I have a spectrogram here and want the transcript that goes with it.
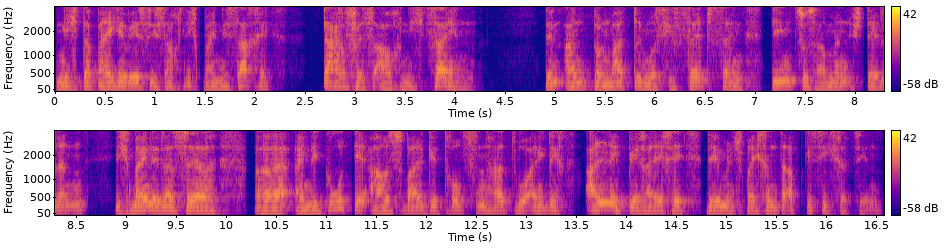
nicht dabei gewesen, ist auch nicht meine Sache, darf es auch nicht sein. Denn Anton Mattel muss sich selbst sein Team zusammenstellen. Ich meine, dass er äh, eine gute Auswahl getroffen hat, wo eigentlich alle Bereiche dementsprechend abgesichert sind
